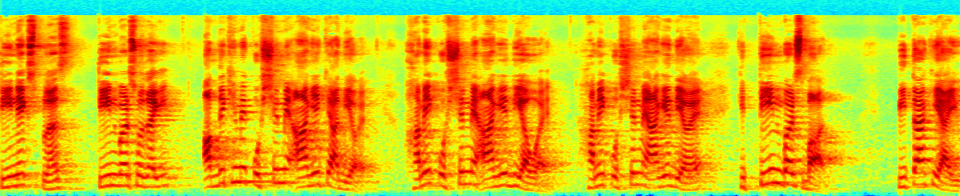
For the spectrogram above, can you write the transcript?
तीन एक्स प्लस तीन वर्ष हो जाएगी। अब देखिए हमें क्वेश्चन में आगे क्या दिया हुआ है? हमें क्वेश्चन में आगे दिया हुआ है, हमें क्वेश्चन में आगे दिया हुआ है कि तीन वर्ष बाद पिता की आयु,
